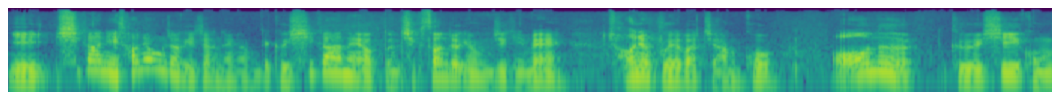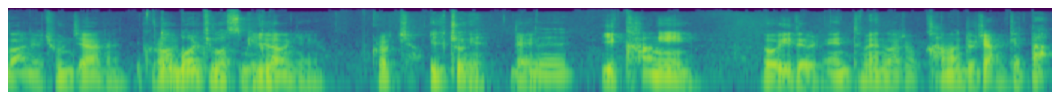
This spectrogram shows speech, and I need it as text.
이 시간이 선형적이잖아요. 근데 그 시간의 어떤 직선적인 움직임에 전혀 구애받지 않고 어느 그 시 공간에 존재하는 또 그런 멀티버스입니까? 빌런이에요. 그렇죠. 일종의. 네. 네. 이 캉이 너희들 앤트맨 가족 가만두지 않겠다.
